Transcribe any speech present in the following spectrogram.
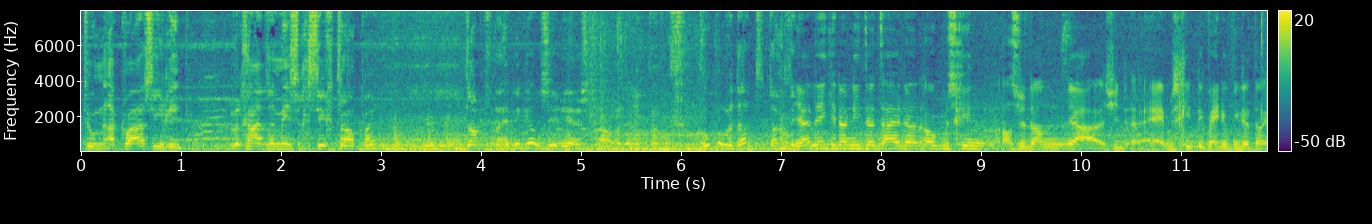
toen Aquasi riep. We gaan hem in zijn gezicht trappen. Dat heb ik heel serieus genomen. Dat, dat, roepen we dat? Dacht ik. Ja, denk je dan niet dat hij dan ook misschien, als je dan, ja, als je, eh, misschien, ik weet niet of hij dat,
